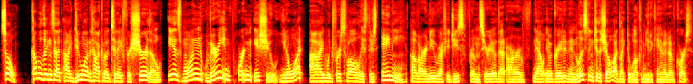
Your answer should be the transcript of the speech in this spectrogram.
So couple things that I do want to talk about today for sure, though, is one very important issue. You know what? I would, first of all, if there's any of our new refugees from Syria that are now immigrated and listening to the show, I'd like to welcome you to Canada, of course.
